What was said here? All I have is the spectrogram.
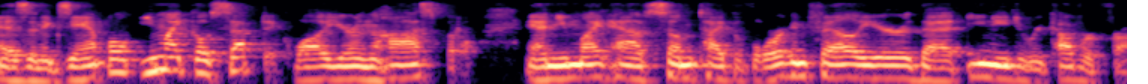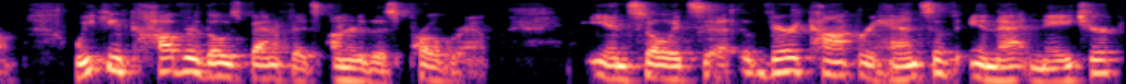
As an example, you might go septic while you're in the hospital and you might have some type of organ failure that you need to recover from. We can cover those benefits under this program. And so it's uh, very comprehensive in that nature,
